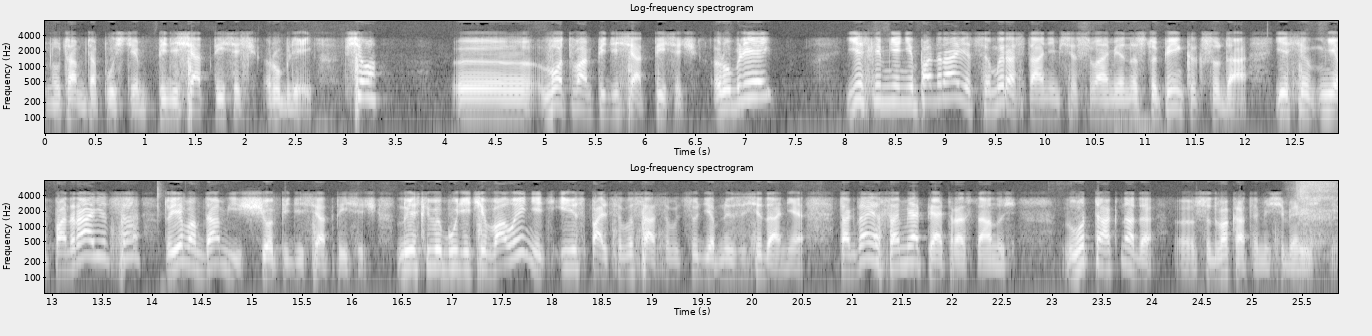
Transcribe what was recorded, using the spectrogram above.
Ну, там, допустим, 50 тысяч рублей. Все. Э, вот вам 50 тысяч рублей – если мне не понравится, мы расстанемся с вами на ступеньках суда. Если мне понравится, то я вам дам еще 50 тысяч. Но если вы будете волынить и из пальца высасывать судебные заседания, тогда я с вами опять расстанусь. Вот так надо э, с адвокатами себя вести.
